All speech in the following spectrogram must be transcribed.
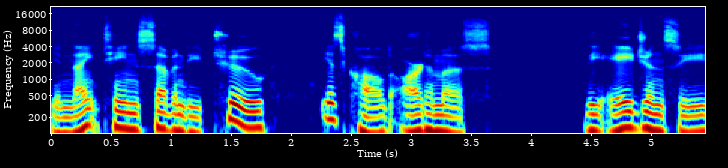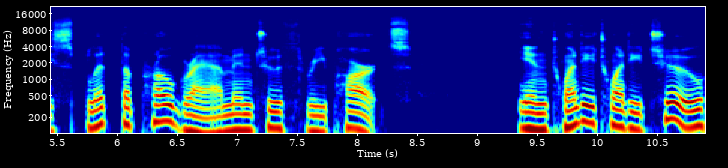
in 1972 is called Artemis. The agency split the program into three parts. In 2022,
